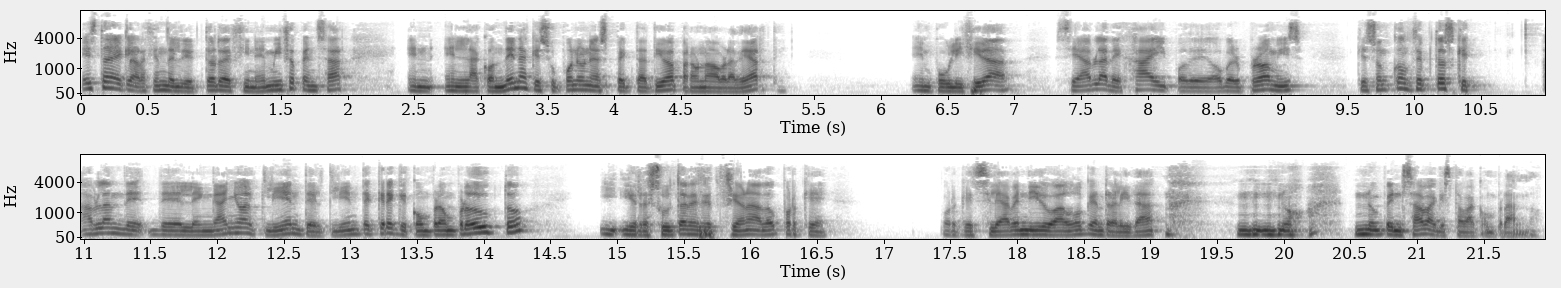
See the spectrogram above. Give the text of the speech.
Esta declaración del director de cine me hizo pensar en, la condena que supone una expectativa para una obra de arte. En publicidad se habla de hype o de overpromise, que son conceptos que hablan del engaño al cliente. El cliente cree que compra un producto y, y, resulta decepcionado porque, porque se le ha vendido algo que en realidad no, no pensaba que estaba comprando.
